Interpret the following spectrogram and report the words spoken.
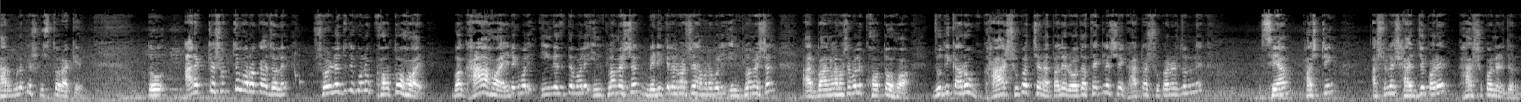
নার্ভগুলোকে সুস্থ রাখে। তো আরেকটা সবচেয়ে বড় কাজ হলে, শরীরে যদি কোনো ক্ষত হয় বা ঘা হয়, এটাকে বলে ইংরেজিতে বলে ইনফ্লামেশন মেডিকেলের ভাষায় আমরা বলি ইনফ্লামেশন আর বাংলা ভাষা বলে ক্ষত হওয়া। যদি কারও ঘা শুকাচ্ছে না, তাহলে রোজা থাকলে সেই ঘাটা শুকানোর জন্য সিয়াম ফাস্টিং আসলে সাহায্য করে ঘা শুকানোর জন্য।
